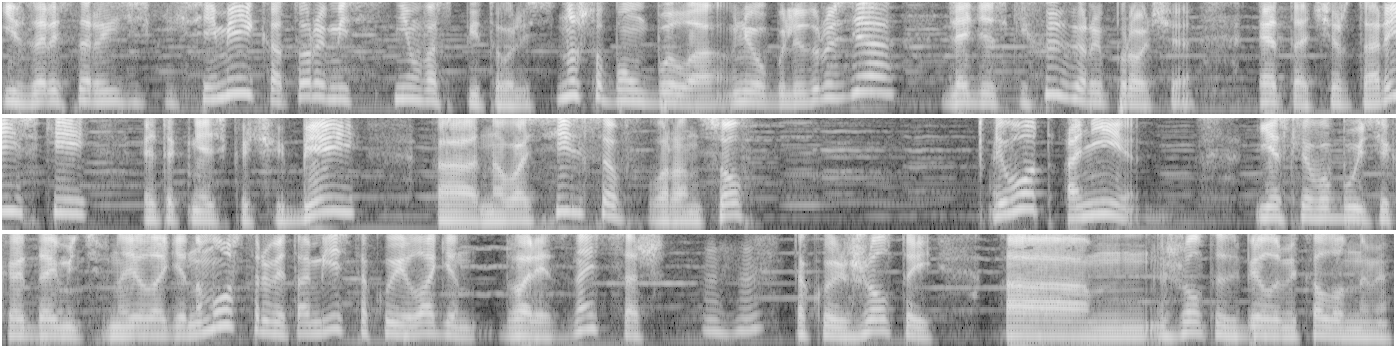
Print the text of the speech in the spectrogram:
из аристократических семей, которые вместе с ним воспитывались. Ну, чтобы ему было, у него были друзья для детских игр и прочее. Это Черторийский, это князь Кочубей, э, Новосильцев, Воронцов. И вот они если вы будете когда-нибудь на Елагином острове, там есть такой Елагин дворец, знаете, Саш? Угу. Такой желтый, а, желтый с белыми колоннами.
